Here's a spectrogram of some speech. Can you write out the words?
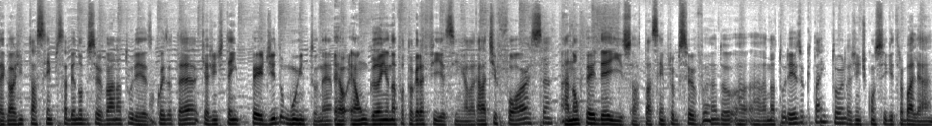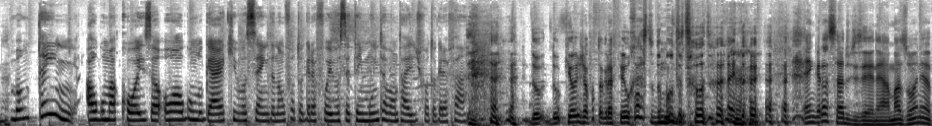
É legal a gente estar tá sempre sabendo observar a natureza. Uma coisa até que a gente tem perdido muito, né? É, é um ganho na fotografia, assim. Ela, ela te força a não perder isso, a estar tá sempre observando a, a natureza e o que está em torno da gente conseguir trabalhar, né? Bom, tem alguma coisa ou algum lugar que você ainda não fotografou e você tem muita vontade de fotografar? do, do que eu já fotografei o resto do mundo todo. é engraçado dizer, né? A Amazônia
